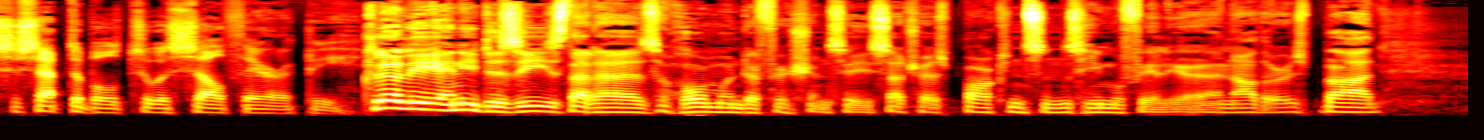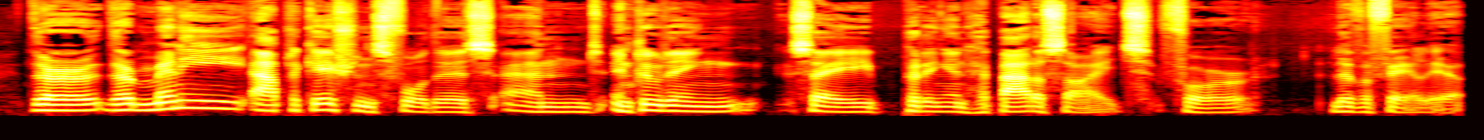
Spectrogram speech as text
susceptible to a cell therapy? Clearly, any disease that has hormone deficiency, such as Parkinson's, hemophilia, and others, but there, there are many applications for this, and including, say, putting in hepatocytes for liver failure.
